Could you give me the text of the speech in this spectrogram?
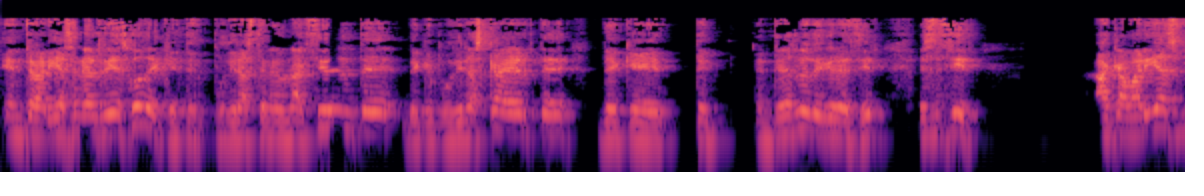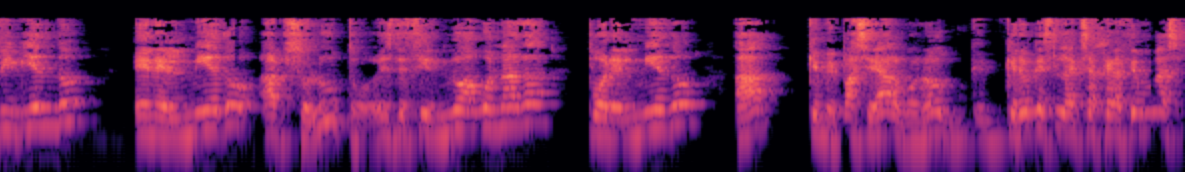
entrarías en el riesgo de que te pudieras tener un accidente, de que pudieras caerte, de que te... ¿Entiendes lo que quiero decir? Es decir, acabarías viviendo en el miedo absoluto. Es decir, no hago nada por el miedo a que me pase algo, ¿no? Creo que es la exageración más,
